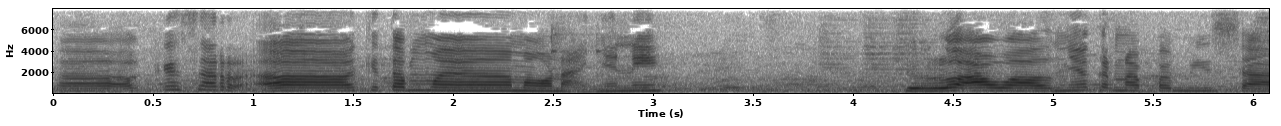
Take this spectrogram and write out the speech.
Eh, oke Sar. Eh, kita mau, mau nanya nih. Dulu awalnya kenapa bisa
